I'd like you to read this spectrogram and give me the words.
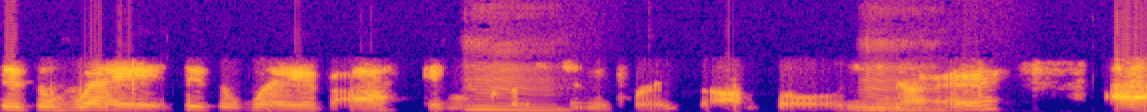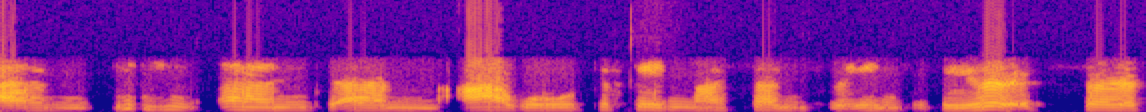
there's a way. There's a way of asking a Mm. question, for example. You Mm. know, um, and um, I will defend my son to the end of the earth. So if,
